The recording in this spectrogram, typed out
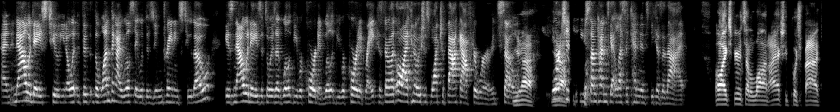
And nowadays, too, you know, the, the one thing I will say with the Zoom trainings too, though, is nowadays it's always like, will it be recorded? Will it be recorded? Right. Because they're like, oh, I can always just watch it back afterwards. So yeah. Fortunately, yeah. you sometimes get less attendance because of that. Oh, I experienced that a lot. I actually pushed back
